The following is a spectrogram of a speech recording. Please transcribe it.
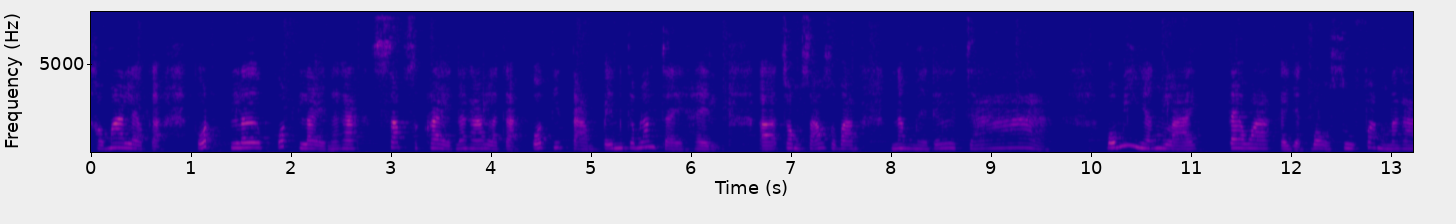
เขามาแล้วกะกดเลิฟกดไลค์นะคะ subscribe นะคะ แล้วก็กดติดตามเป็นกำลังใจให้อ่าช่องสาวสว่างนำเนเดอร์จ้า บ่มีหยังหลาย แต่ว่าก็อยากเว้าสู่ฟังนะคะ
